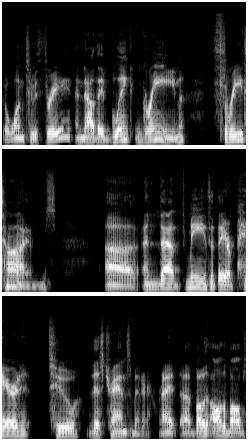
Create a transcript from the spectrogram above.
go one, two, three, and now they blink green three times. Uh, and that means that they are paired to this transmitter, right? Uh, both all the bulbs.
